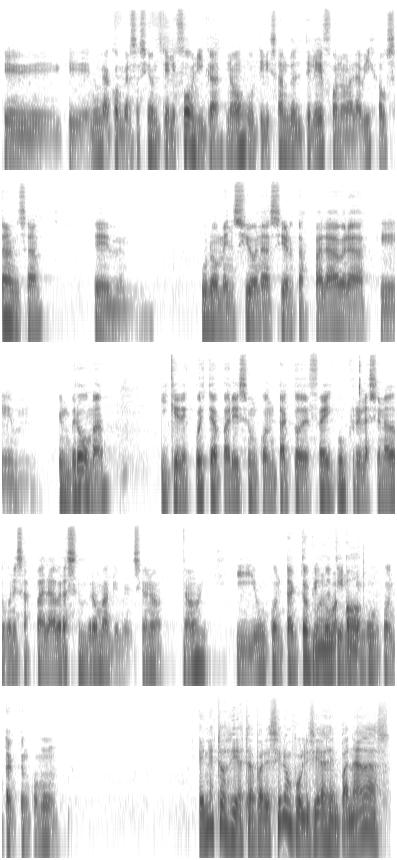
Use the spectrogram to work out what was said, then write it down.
que, que en una conversación telefónica, ¿no? Utilizando el teléfono a la vieja usanza, eh, uno menciona ciertas palabras que en broma y que después te aparece un contacto de Facebook relacionado con esas palabras en broma que mencionó, ¿no? Y un contacto que Muy no tiene oh. ningún contacto en común. ¿En estos días te aparecieron publicidades de empanadas?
